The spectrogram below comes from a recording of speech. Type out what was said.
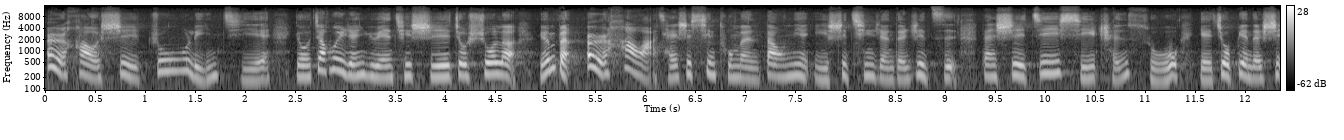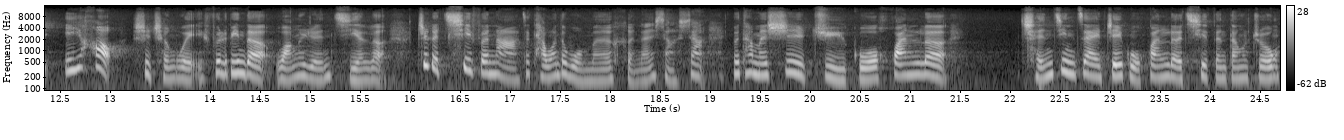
二号是诸灵节。有教会人员其实就说了，原本二号啊才是信徒们悼念已逝亲人的日子，但是积习成俗，也就变得是一号是成为菲律宾的亡人节了。这个气氛呐、在台湾的我们很难想象，因为他们是举国欢乐。沉浸在这股欢乐气氛当中，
